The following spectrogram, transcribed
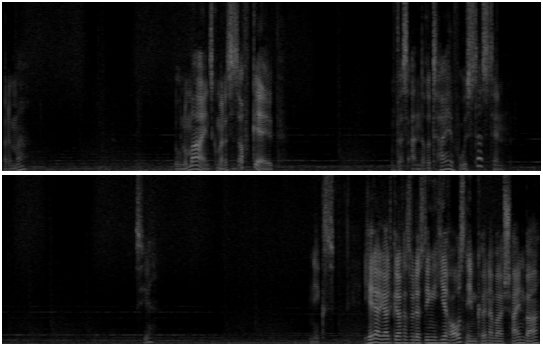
Warte mal. So, Nummer 1. Guck mal, das ist auf gelb. Und das andere Teil, wo ist das denn? Das hier? Nix. Ich hätte halt gedacht, dass wir das Ding hier rausnehmen können, aber scheinbar...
